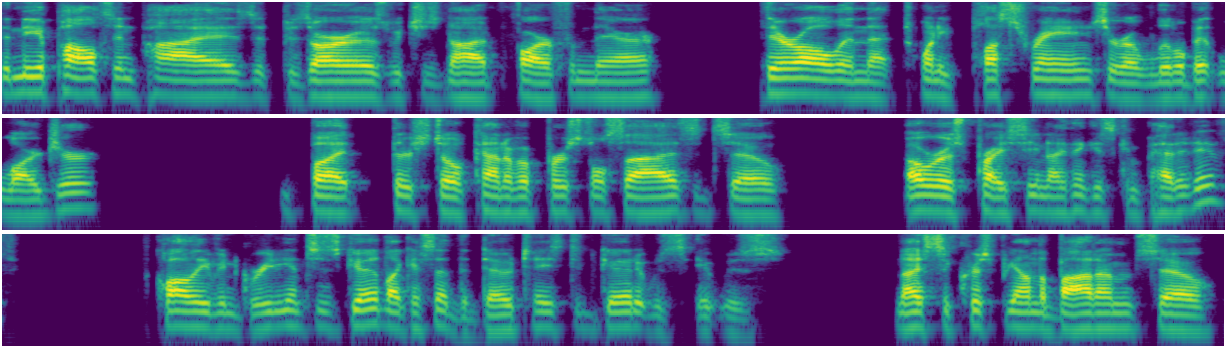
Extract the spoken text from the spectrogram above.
the Neapolitan pies at Pizaro's, which is not far from there, they're all in that 20 plus range. They're a little bit larger but they're still kind of a personal size. And so Elro's pricing, I think, is competitive. The quality of ingredients is good. Like I said, the dough tasted good. It was it was nice and crispy on the bottom. So,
